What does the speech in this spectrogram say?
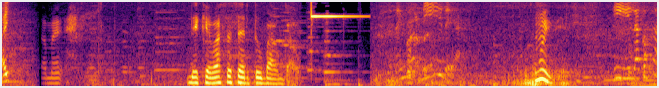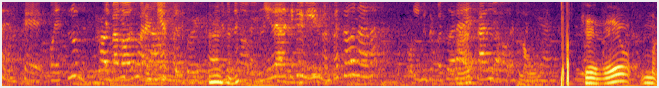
¡Ay! ¿De qué vas a hacer tu Bao No tengo ni idea. Muy bien. Y la cosa es que hoy es lunes, el bagado es para el miércoles. Yo no tengo ni idea de qué escribir, no he empezado nada. Y mi profesora es algo especial. Te veo mal.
